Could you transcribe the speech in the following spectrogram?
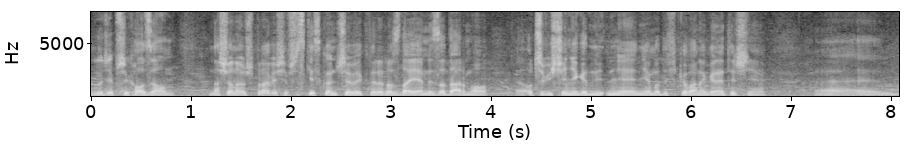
ludzie przychodzą, nasiona już prawie się wszystkie skończyły, które rozdajemy za darmo, e, oczywiście nie, nie, nie modyfikowane genetycznie. E,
